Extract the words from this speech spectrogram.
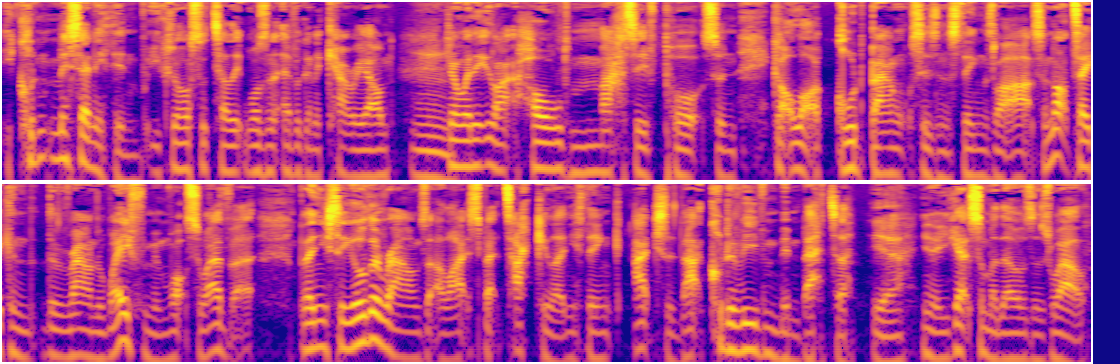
he couldn't miss anything, but you could also tell it wasn't ever going to carry on. You know when he like hold massive putts and got a lot of good bounces and things like that. So not taking the round away from him whatsoever. But then you see other rounds that are like spectacular, and you think actually that could have even been better. Yeah. You know, you get some of those as well.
